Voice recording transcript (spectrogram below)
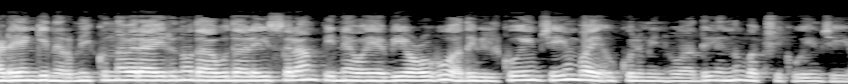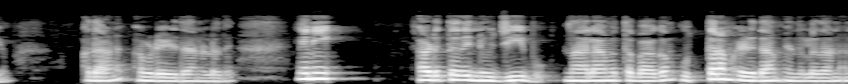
പടയങ്കി നിർമ്മിക്കുന്നവരായിരുന്നു ദാവൂദ് അലൈഹിസ്സലാം പിന്നെ വയബിയോഹു അത് വിൽക്കുകയും ചെയ്യും. വയക്കുലുമിൻഹു അതിൽ നിന്നും ഭക്ഷിക്കുകയും ചെയ്യും. അതാണ് അവിടെ എഴുതാനുള്ളത്. ഇനി അടുത്തത് നുജീബു. നാലാമത്തെ ഭാഗം ഉത്തരം എഴുതാം എന്നുള്ളതാണ്.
